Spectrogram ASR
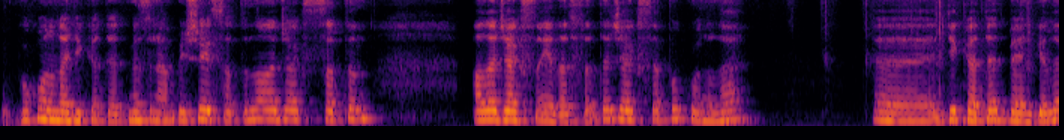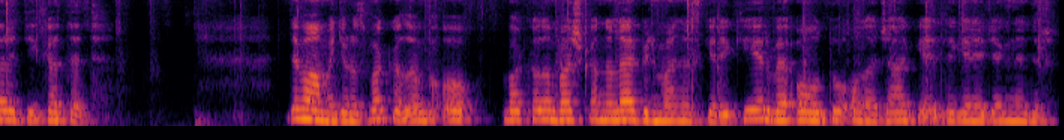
Bu konuda dikkat et. Mesela bir şey satın alacaksın, satın alacaksa ya da satacaksa bu konuda e, dikkat et, belgelere dikkat et. Devam ediyoruz. Bakalım o bakalım başka neler bilmeniz gerekir ve oldu olacağı geldi gelecek nedir?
